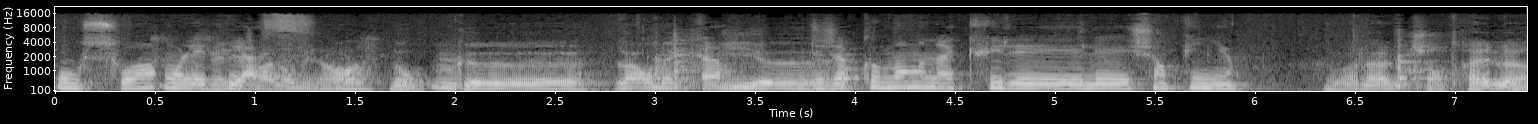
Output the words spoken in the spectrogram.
ou soit on en les général, place. on mélange. Donc euh, là, on a cuit. euh, déjà, comment on a cuit les, les champignons? Voilà, les chanterelles.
